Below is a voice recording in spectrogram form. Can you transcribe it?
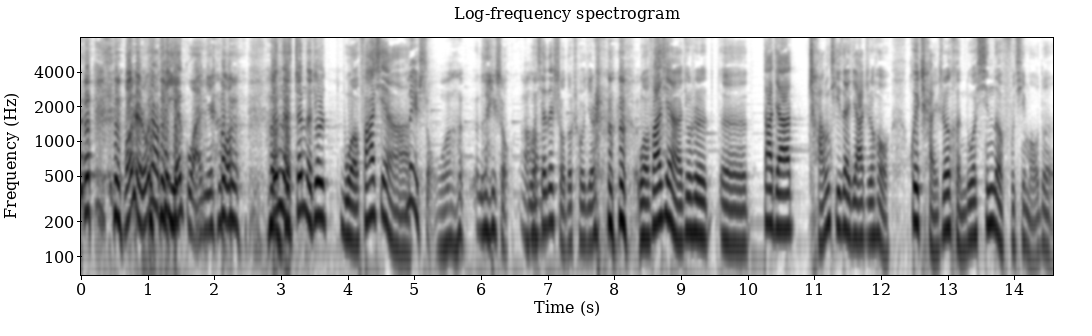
王者荣耀他也管，你知道吗？真的，真的就是我发现啊，累手啊，累手，啊我现在手都抽筋儿。我发现啊，就是呃，大家长期在家之后，会产生很多新的夫妻矛盾，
